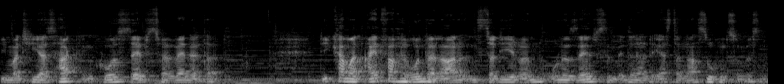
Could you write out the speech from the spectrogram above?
die Matthias Hack im Kurs selbst verwendet hat. Die kann man einfach herunterladen und installieren, ohne selbst im Internet erst danach suchen zu müssen.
